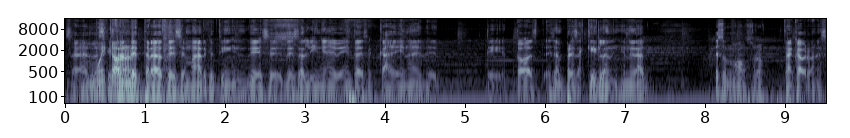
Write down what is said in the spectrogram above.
O sea, Muy que están detrás de ese marketing, de, ese, de esa línea de venta, de esa cadena, de, de toda esa empresa, Kirkland en general es un monstruo. Están cabrones.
